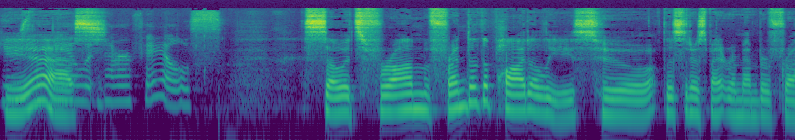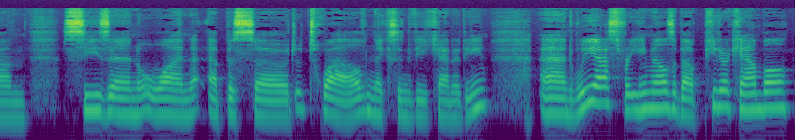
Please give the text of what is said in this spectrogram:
Here's the mail, Yes. it never fails. So it's from friend of the pod Elise, who listeners might remember from season one, episode 12, Nixon v. Kennedy. And we asked for emails about Peter Campbell,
